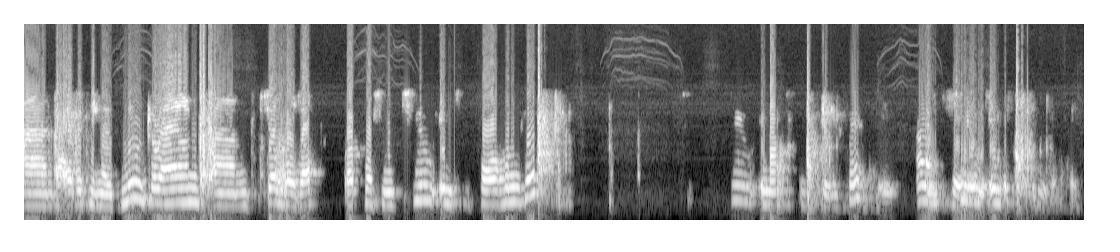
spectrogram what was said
and everything is moved around and jumbled up. We're putting two into four hundred. Two into three fifty and two into two fifty.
